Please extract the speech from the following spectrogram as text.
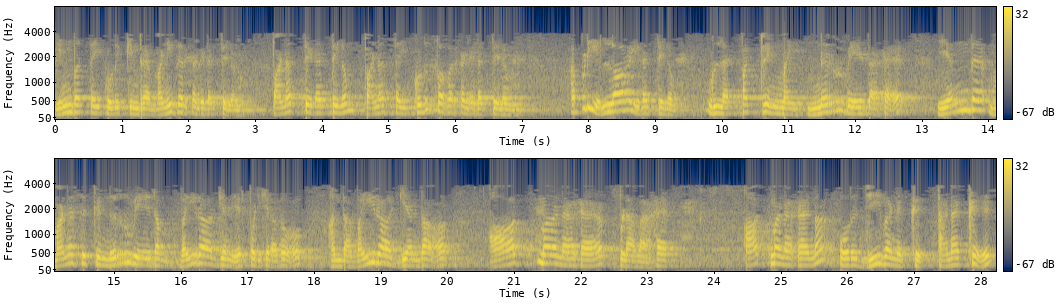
இன்பத்தை கொடுக்கின்ற மனிதர்களிடத்திலும் பணத்திடத்திலும் பணத்தை கொடுப்பவர்களிடத்திலும் அப்படி எல்லா இடத்திலும் உள்ள பற்றின்மை நிர்வேதக எந்த மனசுக்கு நிர்வேதம் வைராகியம் ஏற்படுகிறதோ அந்த வைராகியம் தான் ஆத்மனக பிளவக ஆத்மனகனா ஒரு ஜீவனுக்கு தனக்கு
